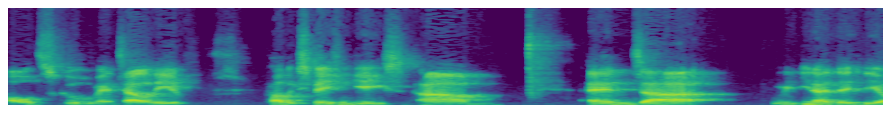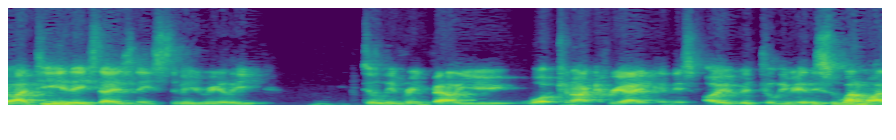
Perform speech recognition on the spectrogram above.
old school mentality of public speaking gigs um, and uh, you know the, the idea these days needs to be really delivering value what can i create in this over delivery this is one of my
